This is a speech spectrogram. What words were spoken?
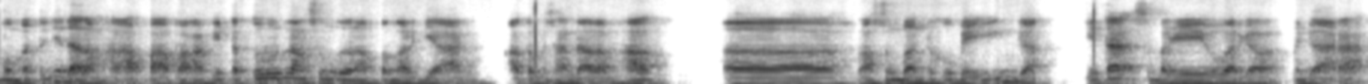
membantunya dalam hal apa? Apakah kita turun langsung dalam pengerjaan atau misalnya dalam hal uh, langsung bantu ke BI enggak? Kita sebagai warga negara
